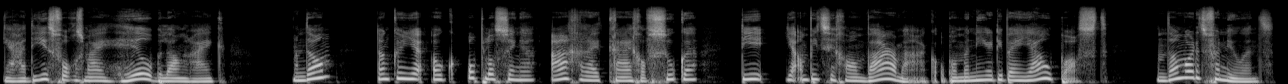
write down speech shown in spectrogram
ja, die is volgens mij heel belangrijk. En dan, dan kun je ook oplossingen aangereikt krijgen of zoeken die je ambitie gewoon waarmaken op een manier die bij jou past. Want dan wordt het vernieuwend.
